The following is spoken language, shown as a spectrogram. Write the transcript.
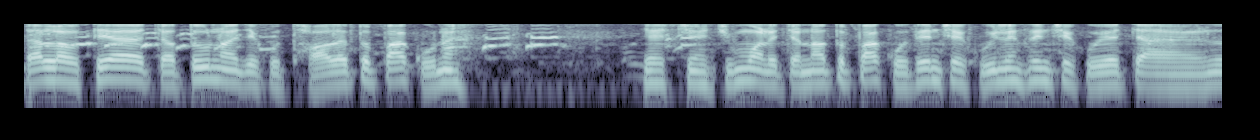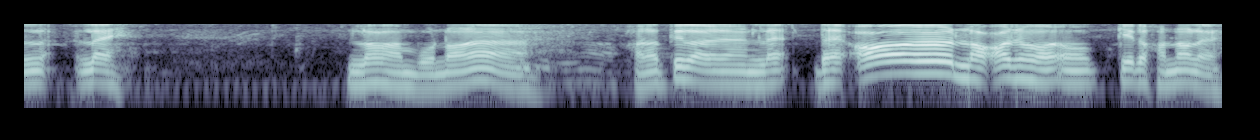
đã lâu thế cho tôi nói chỉ cụ thọ lại tôi ba cụ nè. Giờ chỉ chúng mà lại cho nó tôi ba cụ thêm chơi quý lần xưa chơi quý trả lại. Lo làm bộ nó là họ nói tức là lại đây ó lọ rồi kia đó họ nói là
